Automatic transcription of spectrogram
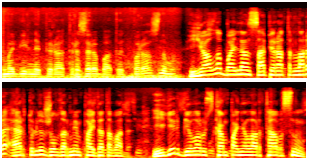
мобильный операторы зарабатывают по-разному. Ұялы байланыс операторлары әртүрлі жолдармен пайда табады. Егер Беларусь компаниялар табысының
